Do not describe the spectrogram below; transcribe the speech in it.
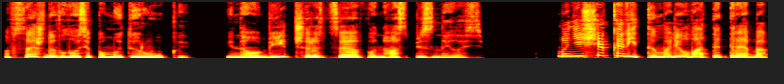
а все ж довелося помити руки, і на обід через це вона спізнилась. Мені ще квіти малювати треба,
